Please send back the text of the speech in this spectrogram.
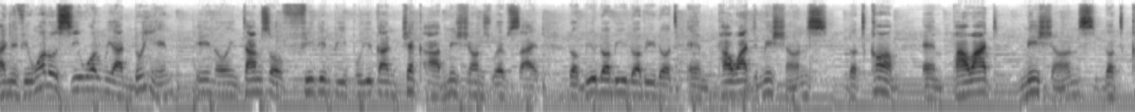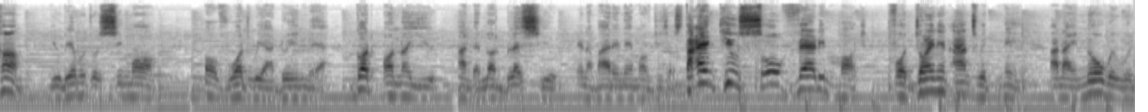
And if you want to see what we are doing you know in terms of feeding people you can check our missions website www.empoweredmissions.com empoweredmissions.com you'll be able to see more of what we are doing there. God honor you and the Lord bless you in the mighty name of Jesus. Thank you so very much for joining hands with me. And I know we will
